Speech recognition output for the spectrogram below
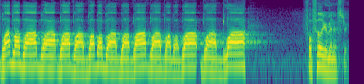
blah, blah, blah, blah, blah, blah, blah, blah, blah, blah, blah, blah, blah, blah, blah, blah, blah, fulfill your ministry.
